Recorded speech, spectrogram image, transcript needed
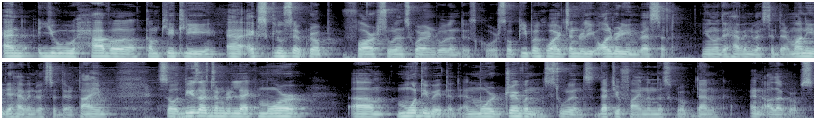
and you have a completely uh, exclusive group for students who are enrolled in this course. So people who are generally already invested. You know they have invested their money they have invested their time. So these are generally like more um, motivated and more driven students that you find in this group than in other groups.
